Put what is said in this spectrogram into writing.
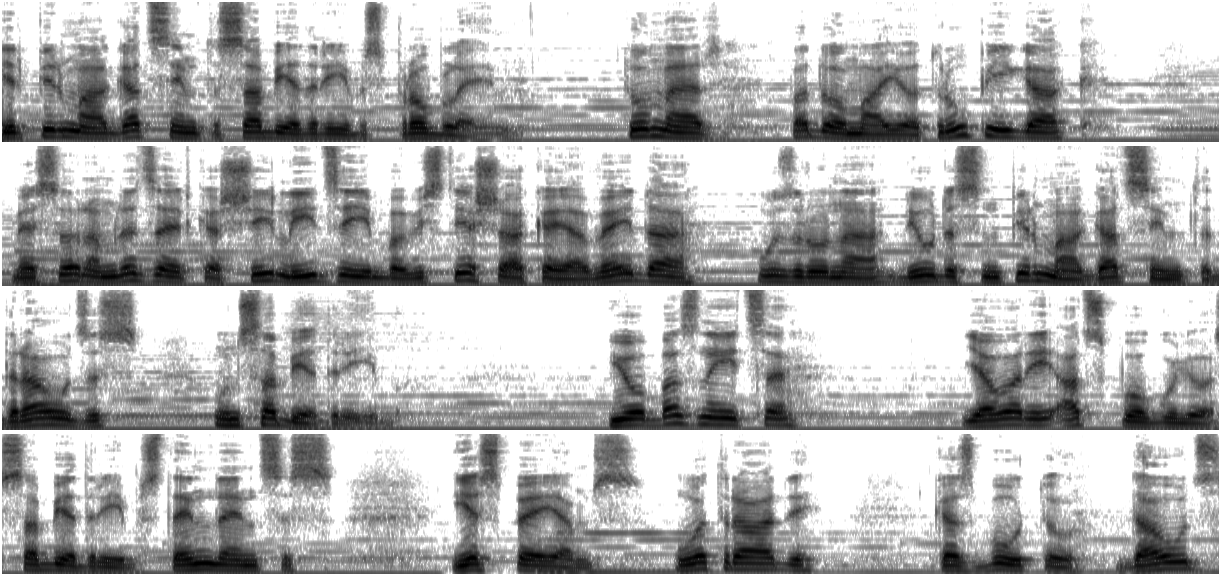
ir pirmā gadsimta sabiedrības problēma. Tomēr, padomājot rūpīgāk, mēs varam redzēt, ka šī līdzība vistiešākajā veidā uzrunā 21. gadsimta draugus un sabiedrību. Jo baznīca jau arī atspoguļo sabiedrības tendences, Iespējams, otrādi, kas būtu daudz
